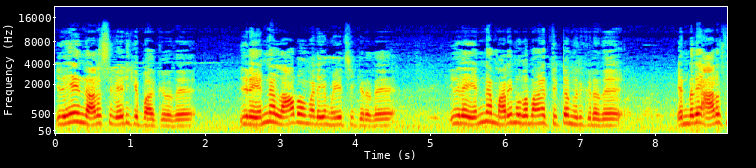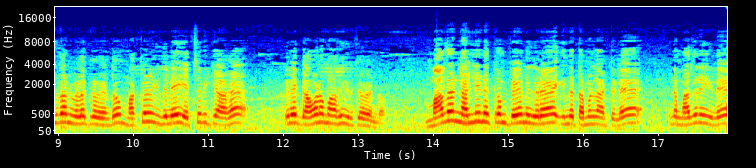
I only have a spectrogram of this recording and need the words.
இதையே இந்த அரசு வேடிக்கை பார்க்கிறது? இதுல என்ன லாபம் அடைய முயற்சிக்கிறது? இதுல என்ன மறைமுகமான திட்டம் இருக்கிறது? என்பதை அரசு தான் விளக்க வேண்டும். மக்கள் இதிலே எச்சரிக்கையாக இதிலே கவனமாக இருக்க வேண்டும். மத நல்லிணக்கம் பேணுகிற இந்த தமிழ்நாட்டிலே இந்த மதுரையிலே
